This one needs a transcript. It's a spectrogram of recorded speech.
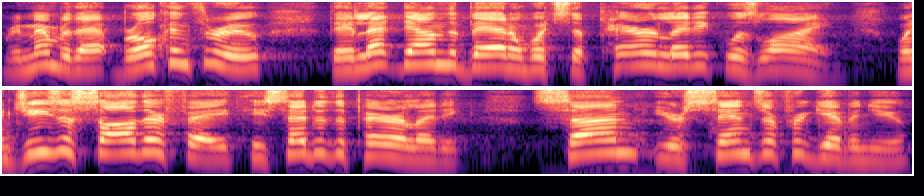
remember that, broken through, they let down the bed on which the paralytic was lying. When Jesus saw their faith, he said to the paralytic, Son, your sins are forgiven you.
